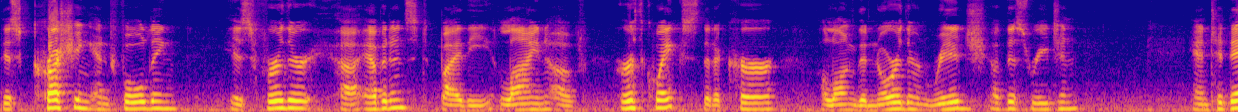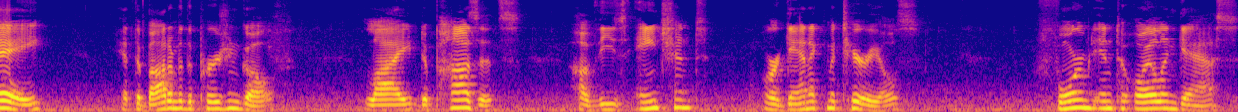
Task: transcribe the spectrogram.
This crushing and folding is further uh, evidenced by the line of earthquakes that occur along the northern ridge of this region. And today, at the bottom of the Persian Gulf, lie deposits of these ancient organic materials formed into oil and gas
